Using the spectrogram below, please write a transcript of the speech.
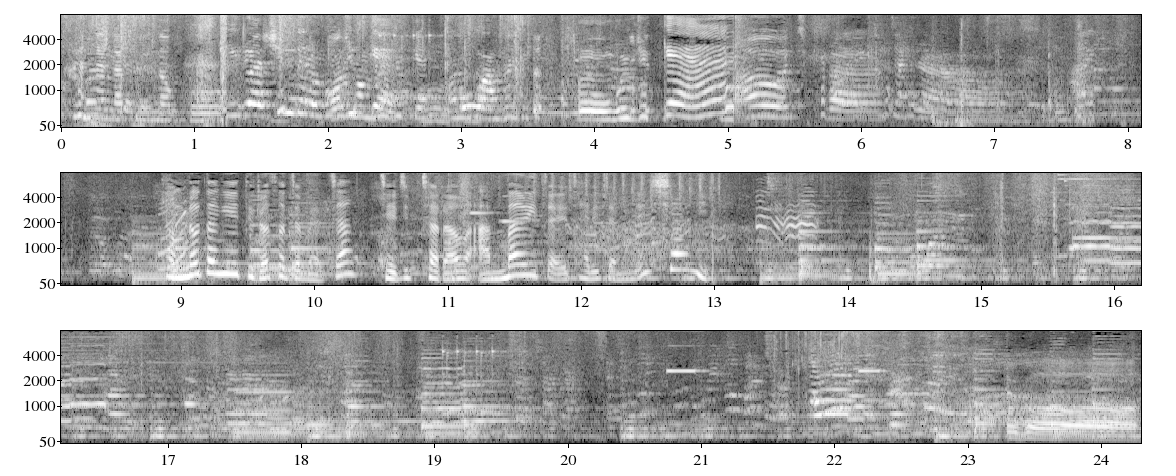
간장 같은 거 넣고. 이리 와, 신대로 물 줄게. 어, 와. 어, 물 줄게. 아우 착해라. 경로당에 들어서자마자 제 집처럼 안마의자에 자리 잡는 시안이. 그리고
